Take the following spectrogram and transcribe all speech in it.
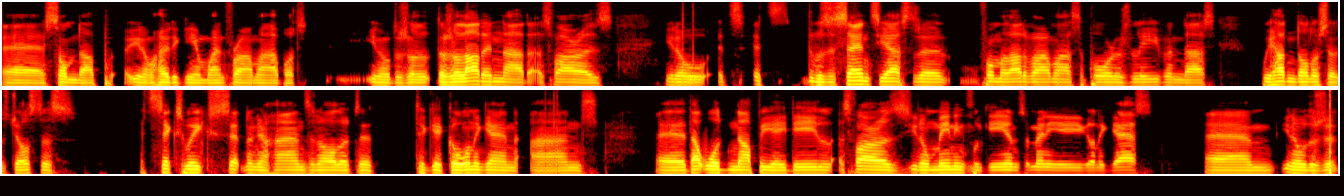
uh, summed up, you know, how the game went for Armagh. But you know, there's a there's a lot in that as far as you know, it's it's there was a sense yesterday from a lot of Armagh supporters leaving that we hadn't done ourselves justice. It's six weeks sitting on your hands in order to to get going again, and uh, that would not be ideal as far as you know meaningful games. How many are you going to get? Um, you know, there's a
